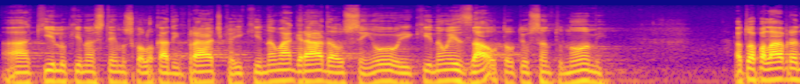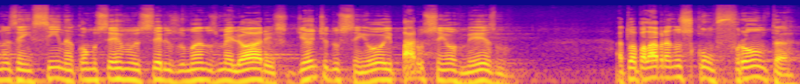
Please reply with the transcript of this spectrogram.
aquilo que nós temos colocado em prática e que não agrada ao Senhor e que não exalta o teu santo nome. A tua palavra nos ensina como sermos seres humanos melhores diante do Senhor e para o Senhor mesmo. A tua palavra nos confronta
